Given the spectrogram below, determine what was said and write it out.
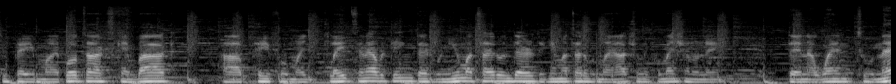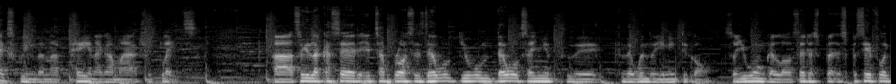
to pay my road tax came back uh, pay for my plates and everything. They renew my title in there. They gave my title with my actual information on it. Then I went to next window and I pay and I got my actual plates uh, so like I said, it's a process. They will you will they will send you to the to the window you need to go, so you won't get lost. There's a, specific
